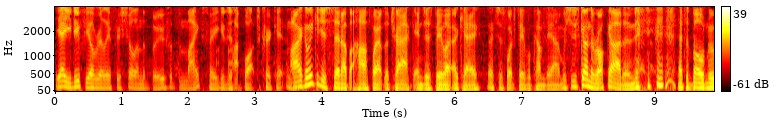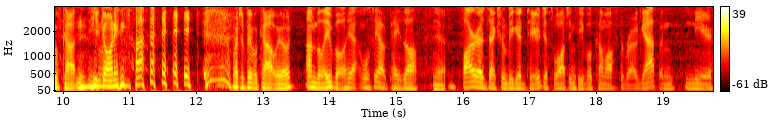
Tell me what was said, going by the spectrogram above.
Yeah, you do feel really official in the booth with the mics where you could just watch cricket. And I reckon we could just set up halfway up the track and just be like, okay, let's just watch people come down. We should just go in the rock garden. That's a bold move, Carton. He's going inside, watching people cartwheel. Unbelievable. Yeah, we'll see how it pays off. Yeah. Fire road section would be good too. Just watching people come off the road gap and near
